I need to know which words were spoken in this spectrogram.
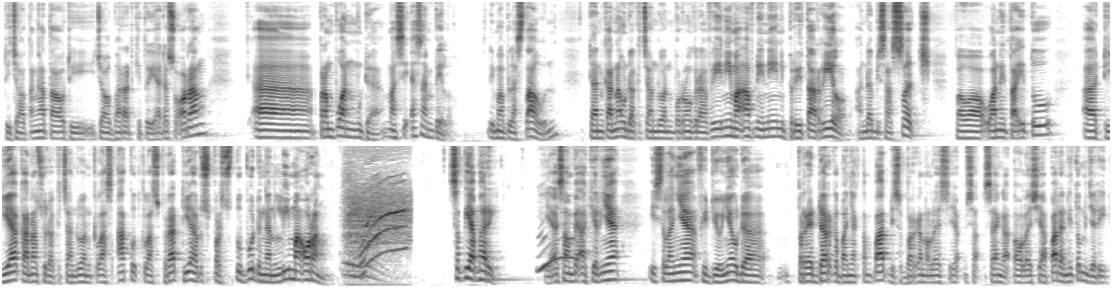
di Jawa Tengah atau di Jawa Barat gitu ya ada seorang eh, perempuan muda masih SMP loh 15 tahun dan karena udah kecanduan pornografi ini maaf nih ini, ini berita real Anda bisa search bahwa wanita itu eh, dia karena sudah kecanduan kelas akut kelas berat dia harus bersetubuh dengan lima orang. Setiap hari. Ya sampai akhirnya istilahnya videonya udah beredar ke banyak tempat disebarkan oleh siap- sa- saya nggak tahu oleh siapa dan itu menjadi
